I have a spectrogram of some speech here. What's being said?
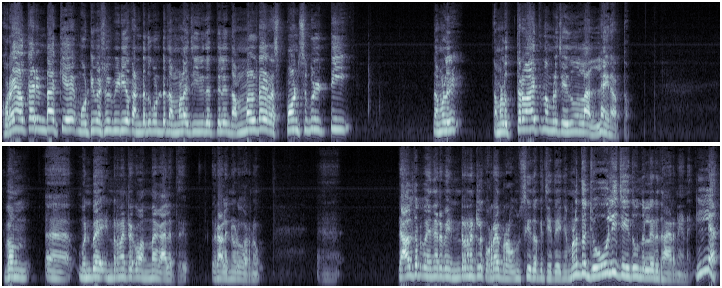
കുറേ ആൾക്കാരുണ്ടാക്കിയ മോട്ടിവേഷണൽ വീഡിയോ കണ്ടതുകൊണ്ട് നമ്മളെ ജീവിതത്തിൽ നമ്മളുടെ റെസ്പോൺസിബിലിറ്റി നമ്മൾ നമ്മൾ ഉത്തരവാദിത്വം നമ്മൾ ചെയ്തു എന്നുള്ള അല്ല അതിനർത്ഥം. ഇപ്പം മുൻപ് ഇന്റർനെറ്റൊക്കെ വന്ന കാലത്ത് ഒരാൾ എന്നോട് പറഞ്ഞു രാവിലെ തൊട്ട് വൈകുന്നേരം ഇന്റർനെറ്റിൽ കുറേ ബ്രൗസ് ചെയ്തൊക്കെ ചെയ്ത് കഴിഞ്ഞാൽ നമ്മളെന്തോ ജോലി ചെയ്തു എന്നുള്ളൊരു ധാരണയാണ്. ഇല്ല.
